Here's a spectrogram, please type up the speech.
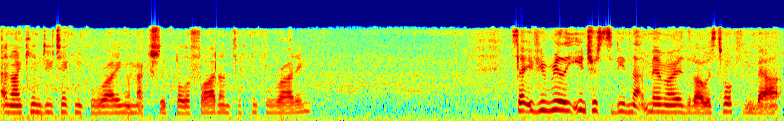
And I can do technical writing. I'm actually qualified on technical writing. So if you're really interested in that memo that I was talking about,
